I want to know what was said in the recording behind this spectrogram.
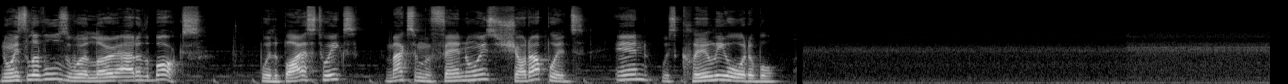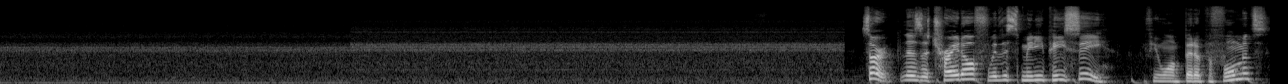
Noise levels were low out of the box. With the BIOS tweaks, the maximum fan noise shot upwards and was clearly audible. So, there's a trade-off with this mini PC. If you want better performance,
